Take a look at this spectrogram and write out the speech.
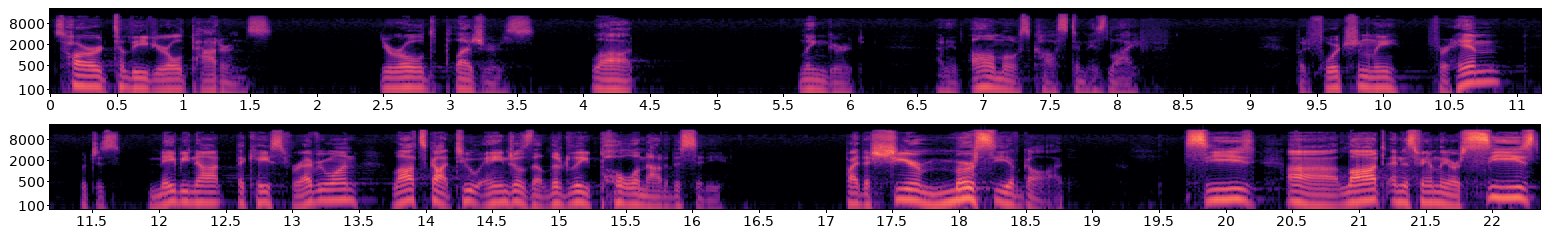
It's hard to leave your old patterns, your old pleasures. Lot lingered, and it almost cost him his life. But fortunately for him, which is maybe not the case for everyone, Lot's got two angels that literally pull him out of the city by the sheer mercy of God. Seized, uh, Lot and his family are seized,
